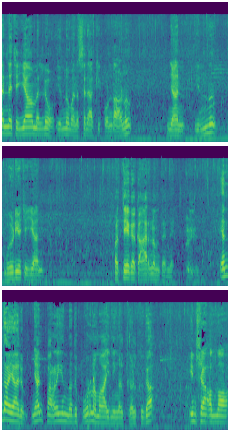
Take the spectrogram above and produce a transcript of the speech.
തന്നെ ചെയ്യാമല്ലോ എന്ന് മനസ്സിലാക്കിക്കൊണ്ടാണ് ഞാൻ ഇന്ന് വീഡിയോ ചെയ്യാൻ പ്രത്യേക കാരണം തന്നെ. എന്തായാലും ഞാൻ പറയുന്നത് പൂർണമായി നിങ്ങൾ കേൾക്കുക. ഇൻഷാ അള്ളാ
